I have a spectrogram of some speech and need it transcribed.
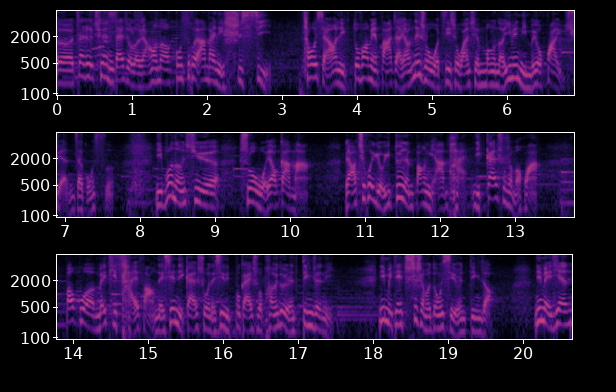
呃，在这个圈里待久了，然后呢，公司会安排你试戏，他会想让你多方面发展。然后那时候我自己是完全懵的，因为你没有话语权在公司，你不能去说我要干嘛，然后就会有一堆人帮你安排，你该说什么话，包括媒体采访，哪些你该说，哪些你不该说，旁边都有人盯着你。你每天吃什么东西有人盯着，你每天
